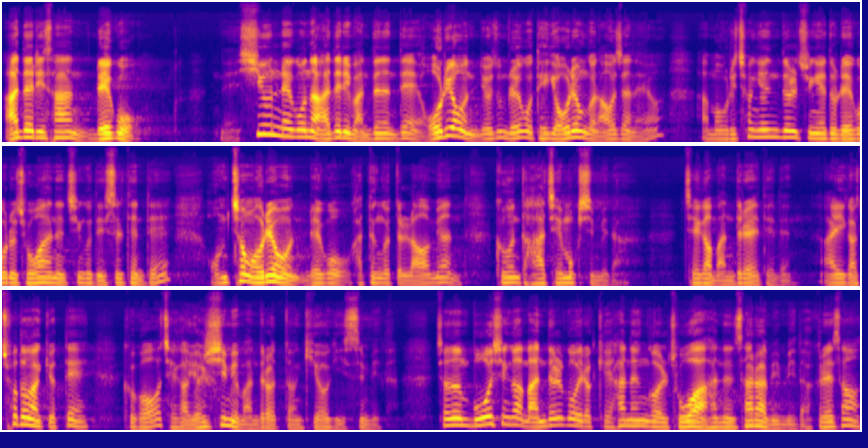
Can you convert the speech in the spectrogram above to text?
아들이 산 레고 네, 쉬운 레고는 아들이 만드는데 어려운 요즘 레고 되게 어려운 거 나오잖아요. 아마 우리 청년들 중에도 레고를 좋아하는 친구도 있을 텐데 엄청 어려운 레고 같은 것들 나오면 그건 다 제 몫입니다. 제가 만들어야 되는 아이가 초등학교 때 그거 제가 열심히 만들었던 기억이 있습니다. 저는 무엇인가 만들고 이렇게 하는 걸 좋아하는 사람입니다. 그래서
